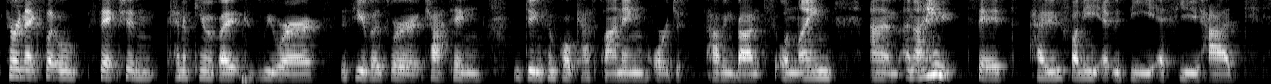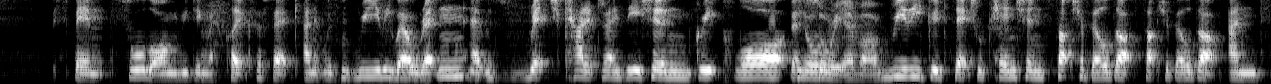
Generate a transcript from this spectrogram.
So our next little section kind of came about because we were the three of us were chatting, doing some podcast planning or just having bants online, um, and I said how funny it would be if you had spent so long reading this Clexa fic and it was really well written. It was rich characterization, great plot, Best you know, story ever. really good sexual tension, such a build up, such a build up, and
